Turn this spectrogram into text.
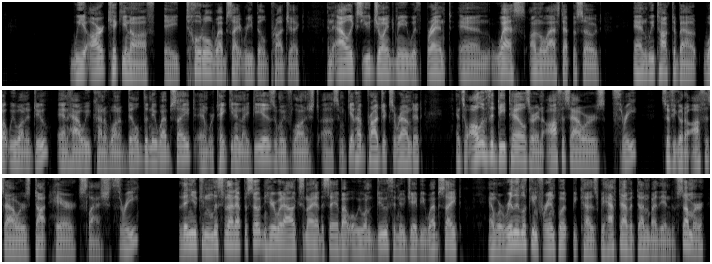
we are kicking off a total website rebuild project. And Alex, you joined me with Brent and Wes on the last episode. And we talked about what we want to do and how we kind of want to build the new website. And we're taking in ideas and we've launched uh, some GitHub projects around it. And so all of the details are in Office Hours 3. So if you go to officehours.hair slash 3, then you can listen to that episode and hear what Alex and I had to say about what we want to do with the new JB website. And we're really looking for input because we have to have it done by the end of summer.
